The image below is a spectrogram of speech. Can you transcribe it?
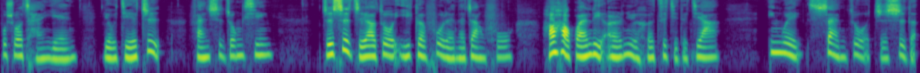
不说谗言，有节制，凡事忠心。执事只要做一个妇人的丈夫，好好管理儿女和自己的家，因为善做执事的，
